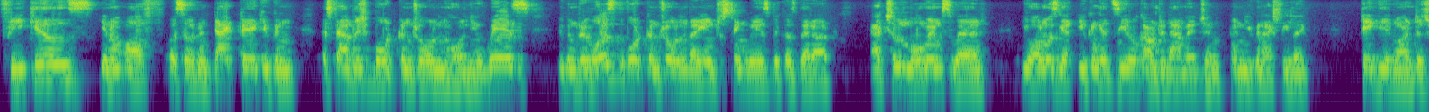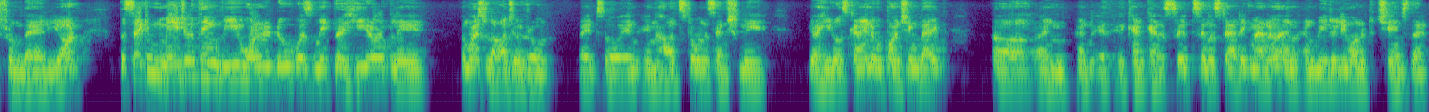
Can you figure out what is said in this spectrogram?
free kills you know off a certain tactic. You can establish board control in whole new ways. You can reverse the board control in very interesting ways because there are actual moments where you almost get you can get zero counter damage and, and you can actually like take the advantage from there your the second major thing we wanted to do was make the hero play a much larger role right? So in, in Hearthstone, essentially, your hero is kind of a punching bag, uh, and and it, it, can kind of sits in a static manner, and, and we really wanted to change that.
